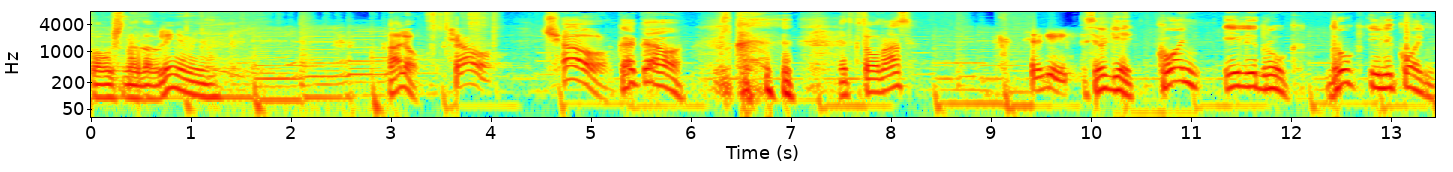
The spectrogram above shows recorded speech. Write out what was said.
Повышенное давление у меня. Алло. Чао. Чао. Какао. Это кто у нас? Сергей. Сергей, конь или друг? Друг или конь?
